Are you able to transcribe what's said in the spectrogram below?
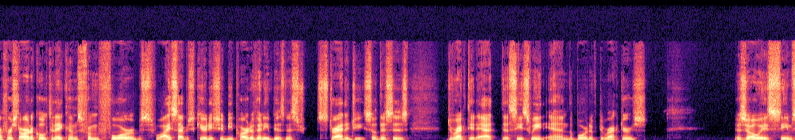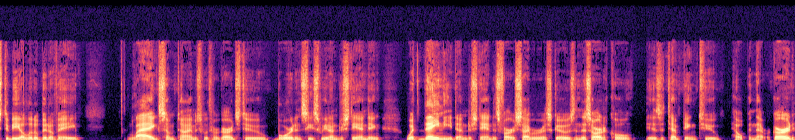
Our first article today comes from Forbes Why Cybersecurity Should Be Part of Any Business Strategy. So, this is directed at the C suite and the board of directors. There's always seems to be a little bit of a lag sometimes with regards to board and C suite understanding what they need to understand as far as cyber risk goes. And this article is attempting to help in that regard.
